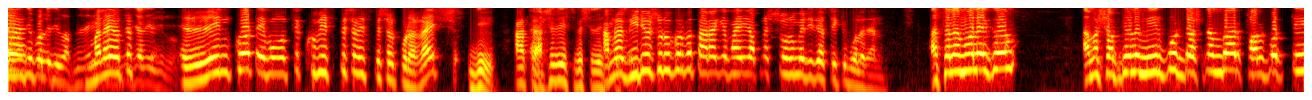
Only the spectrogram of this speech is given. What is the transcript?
সম্বন্ধে বলে দিব আপনাদের মানে হচ্ছে রেইনকোট এবং হচ্ছে খুবই স্পেশাল স্পেশাল রাইট জি। আচ্ছা আসলে আমরা ভিডিও শুরু করব তার আগে ভাই আপনার শোরুমের ডিটেইলস একটু বলে দেন। আসসালামু আলাইকুম। আমার শপটি হলো মিরপুর দশ নম্বর ফলপট্টি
